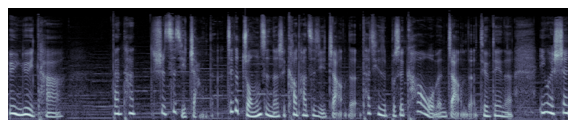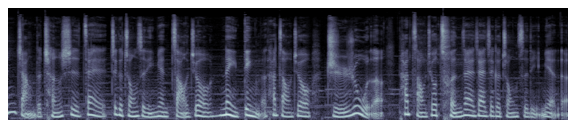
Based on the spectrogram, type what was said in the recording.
孕育它，但它是自己长的。这个种子呢，是靠它自己长的，它其实不是靠我们长的，对不对呢？因为生长的城市在这个种子里面早就内定了，它早就植入了，它早就存在在这个种子里面了。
